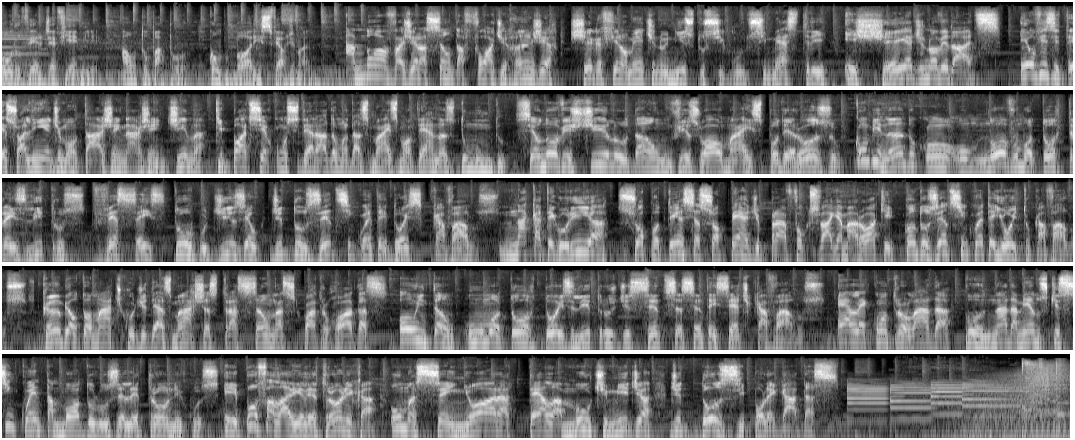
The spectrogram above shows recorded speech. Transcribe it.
Ouro Verde FM. Alto Papo com Boris Feldman. A nova geração da Ford Ranger chega finalmente no início do segundo semestre e cheia de novidades. Eu visitei sua linha de montagem na Argentina, que pode ser considerada uma das mais modernas do mundo. Seu novo estilo dá um visual mais poderoso, combinando com um novo motor 3 litros V6 turbo diesel de 252 cavalos. Na categoria, sua potência só perde para Volkswagen Amarok com 258 cavalos. Câmbio automático de 10 marchas marchas, tração nas quatro rodas, ou então um motor 2 litros de 167 cavalos. Ela é controlada por nada menos que 50 módulos eletrônicos. E por falar em eletrônica, uma senhora tela multimídia de 12 polegadas.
